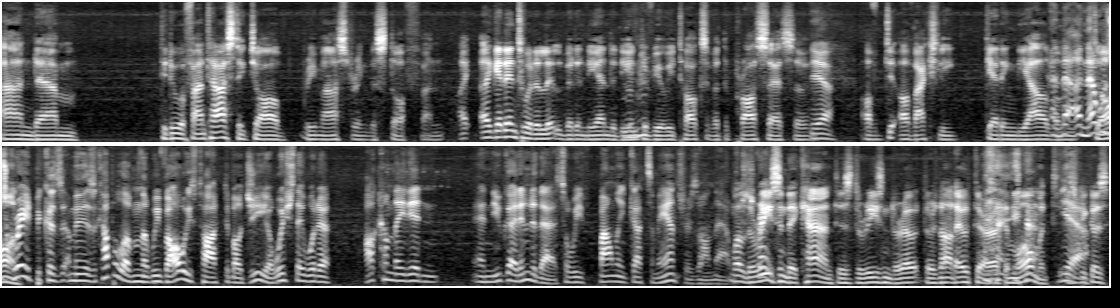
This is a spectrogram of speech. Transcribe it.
and um, they do a fantastic job remastering the stuff. And I, I get into it a little bit in the end of the interview. He talks about the process of Mm-hmm. Yeah. of of actually getting the album And that, and that was great because I mean, there's a couple of them that we've always talked about. Gee, I wish they would have. How come they didn't? And you got into that, so we finally got some answers on that. Well, the reason they can't is the reason they're out. They're not out there at the Yeah, moment. yeah. Because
